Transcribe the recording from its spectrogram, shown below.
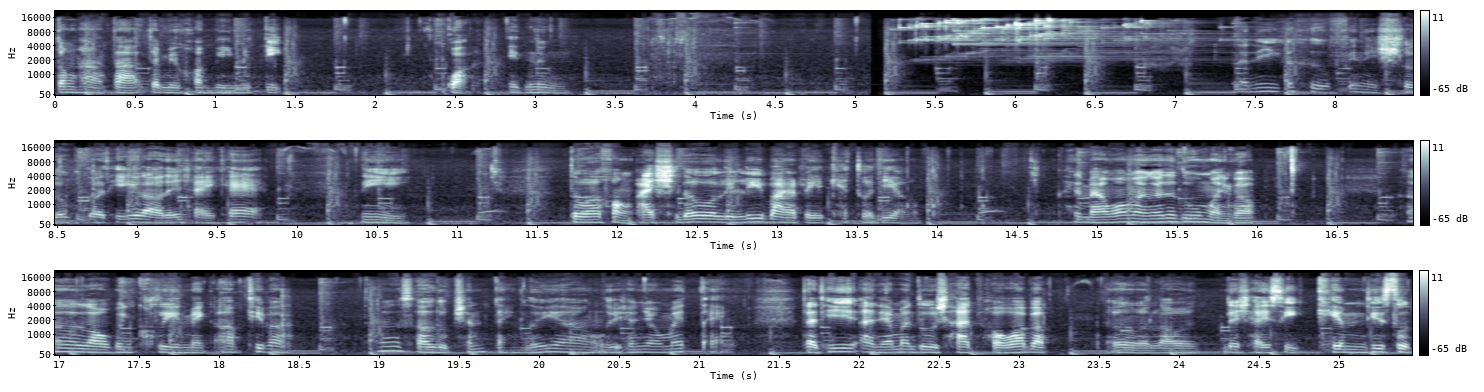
ตรงห่างตาจะมีความมีมิติกว่านิดหนึ่งและนี่ก็คือ finish look โดยที่เราได้ใช้แค่ นี่ ตัวของ eyeshadow lily by red แค่ตัวเดียว เห็นไหมว่ามันก็จะดูเหมือนแบบเออเราเป็น clean makeup ที่แบบเออสรุปฉันแต่งหรือยังหรือฉันยังไม่แต่ง แต่ที่อันนี้มันดูชัดเพราะว่าแบบเออเราได้ใช้สีเข้มที่สุด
